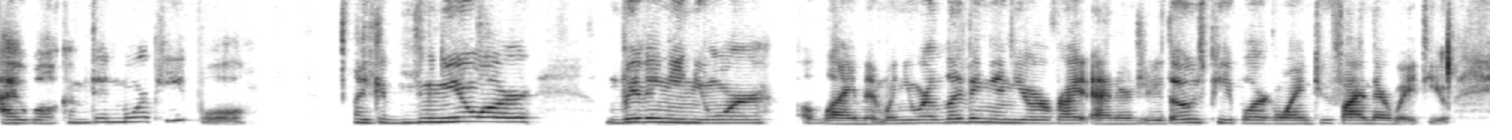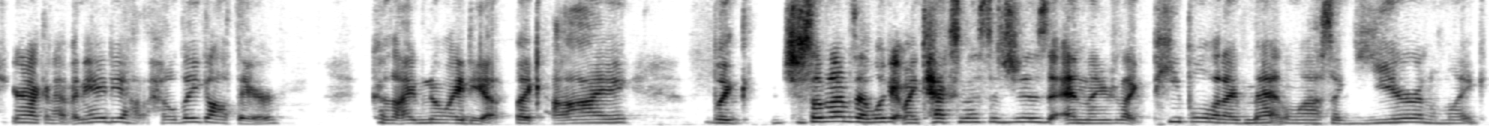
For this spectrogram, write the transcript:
i welcomed in more people. Like when you are living in your alignment. When you are living in your right energy those people are going to find their way to you. You're not going to have any idea how the hell they got there because i have no idea. Like i like just sometimes I look at my text messages and there's like people that I've met in the last like year and I'm like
